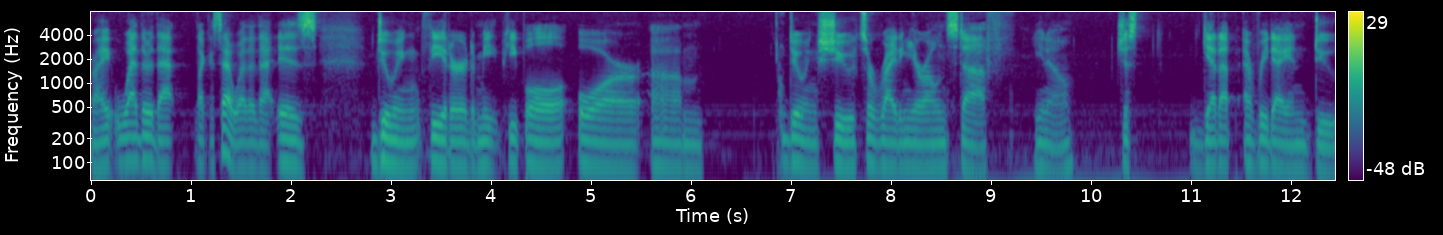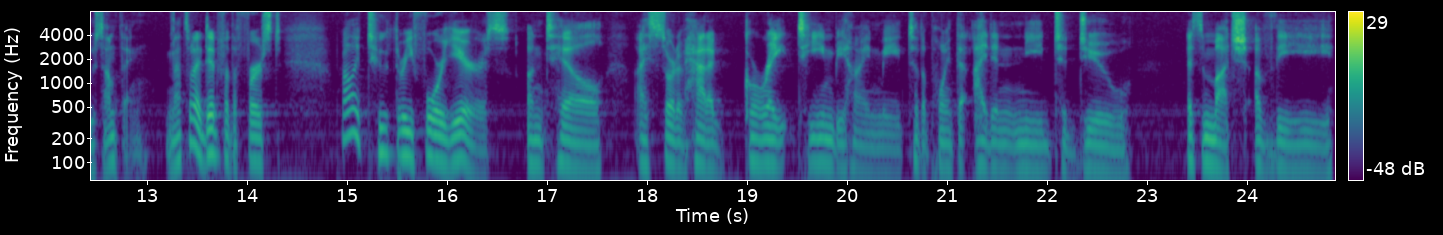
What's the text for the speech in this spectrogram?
right? Whether that, like I said, whether that is doing theater to meet people or um, doing shoots or writing your own stuff, you know, just get up every day and do something. And that's what I did for the first probably two, three, four years until I sort of had a great team behind me to the point that I didn't need to do as much of the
